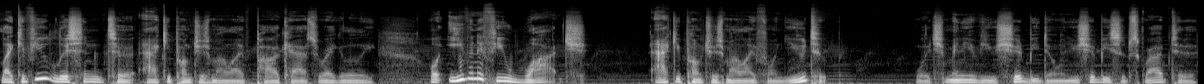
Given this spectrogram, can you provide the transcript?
like if you listen to Acupuncture's My Life podcast regularly, or even if you watch Acupuncture's My Life on YouTube, which many of you should be doing, you should be subscribed to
